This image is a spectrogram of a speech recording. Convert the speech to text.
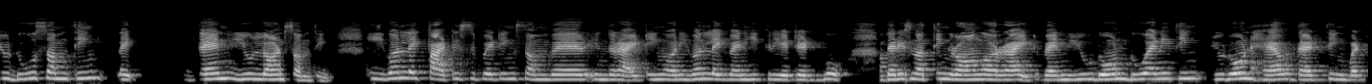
you do something, like then you learn something. Even like participating somewhere in the writing, or even like when he created book, there is nothing wrong or right. When you don't do anything, you don't have that thing. But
